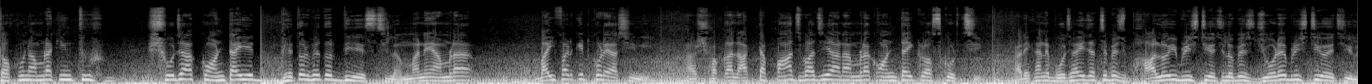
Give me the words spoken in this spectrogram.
তখন আমরা কিন্তু সোজা কনটাইয়ের ভেতর ভেতর দিয়ে এসছিলাম মানে আমরা বাইফার্কেট করে আসিনি। আর সকাল আটটা পাঁচ বাজে আর আমরা কনটাই ক্রস করছি। আর এখানে বোঝাই যাচ্ছে বেশ ভালোই বৃষ্টি হয়েছিল, বেশ জোরে বৃষ্টি হয়েছিল।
